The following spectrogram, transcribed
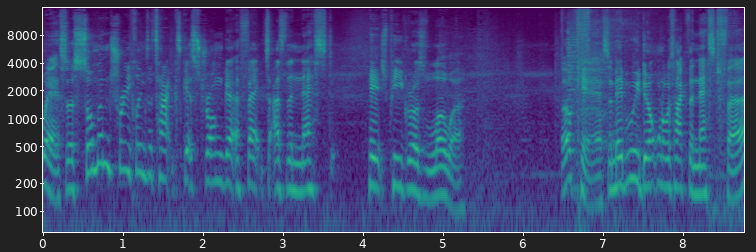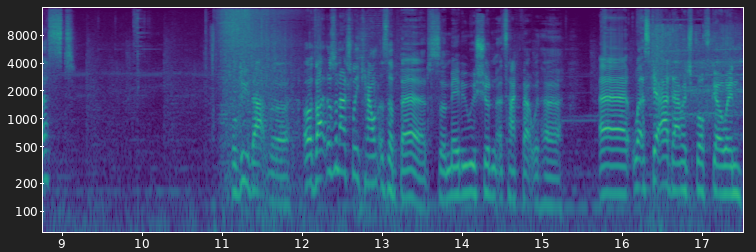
wait, so summon Shriekling's attacks get stronger effect as the nest HP grows lower. Okay, so maybe we don't want to attack the nest first. We'll do that, though. Oh, that doesn't actually count as a bird, so maybe we shouldn't attack that with her. Uh, let's get our damage buff going.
